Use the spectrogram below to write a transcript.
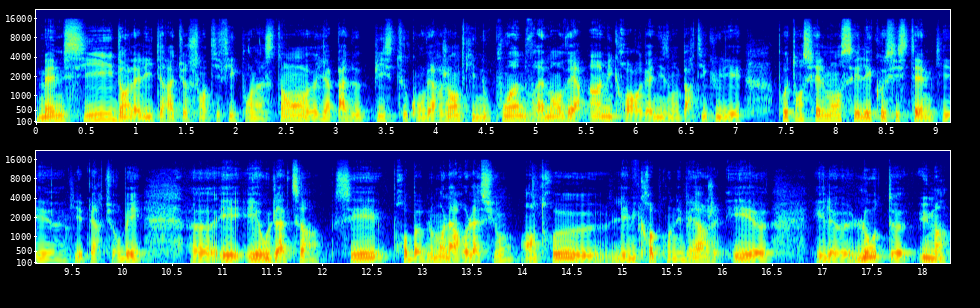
même si dans la littérature scientifique, pour l'instant, euh, il n'y a pas de piste convergente qui nous pointe vraiment vers un micro-organisme en particulier. Potentiellement, c'est l'écosystème qui est, euh, qui est perturbé. et, et au-delà de ça, c'est probablement la relation entre les microbes qu'on héberge et, euh, l'hôte humain,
